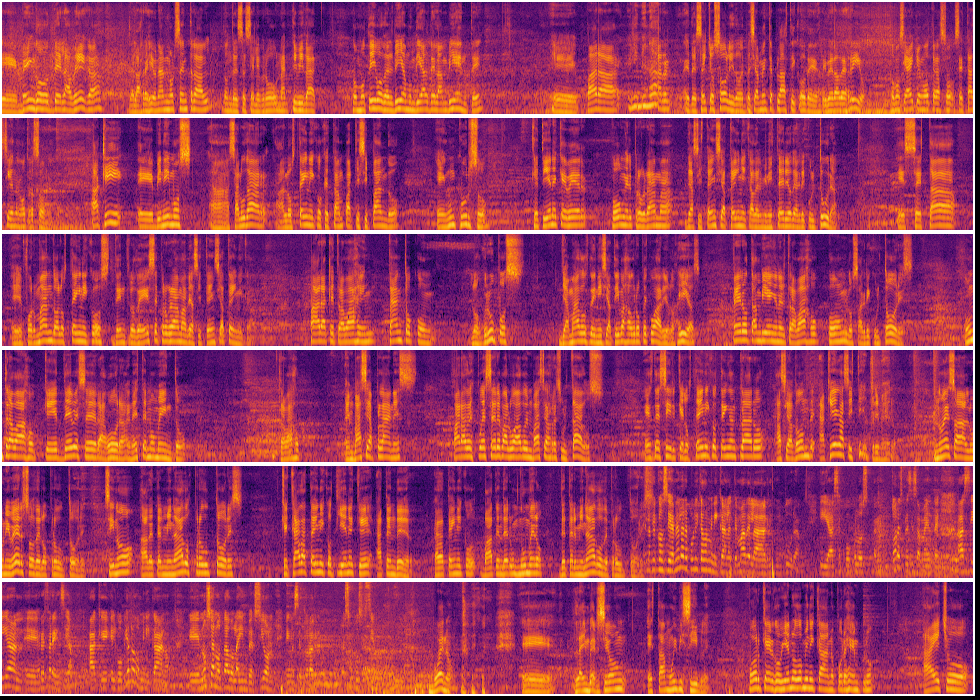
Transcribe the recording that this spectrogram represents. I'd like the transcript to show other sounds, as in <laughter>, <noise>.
Eh, vengo de La Vega, de la Regional Norte Central, donde se celebró una actividad con motivo del Día Mundial del Ambiente eh, para eliminar desechos sólidos, especialmente plásticos de Ribera del Río, como se ha hecho en otras, se está haciendo en otras zonas. Aquí eh, vinimos a saludar a los técnicos que están participando en un curso que tiene que ver con el programa de asistencia técnica del Ministerio de Agricultura. Eh, se está eh, formando a los técnicos dentro de ese programa de asistencia técnica para que trabajen tanto con los grupos llamados de iniciativas agropecuarias, los GIAS, pero también en el trabajo con los agricultores. Un trabajo que debe ser ahora, en este momento, trabajo en base a planes para después ser evaluado en base a resultados. Es decir, que los técnicos tengan claro hacia dónde, a quién asistir primero. No es al universo de los productores, sino a determinados productores que cada técnico tiene que atender. Cada técnico va a atender un número determinado de productores. En lo que concierne a la República Dominicana, el tema de la agricultura, y hace poco los agricultores precisamente hacían eh, referencia a que el gobierno dominicano eh, no se ha notado la inversión en el sector agricultura, su posición. Bueno, <laughs> eh, la inversión está muy visible, porque el gobierno dominicano, por ejemplo, ha hecho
